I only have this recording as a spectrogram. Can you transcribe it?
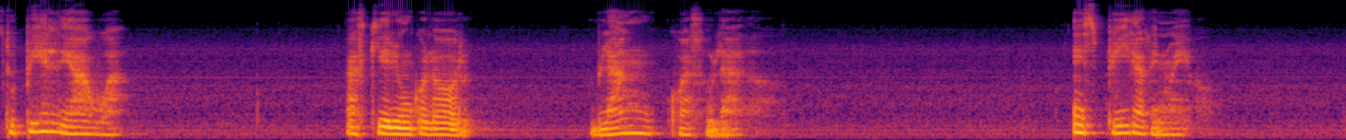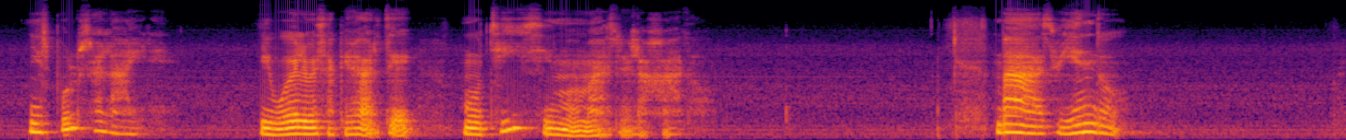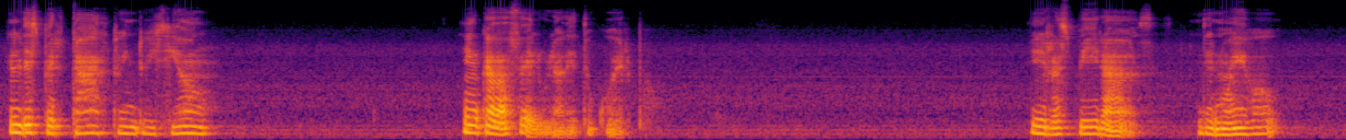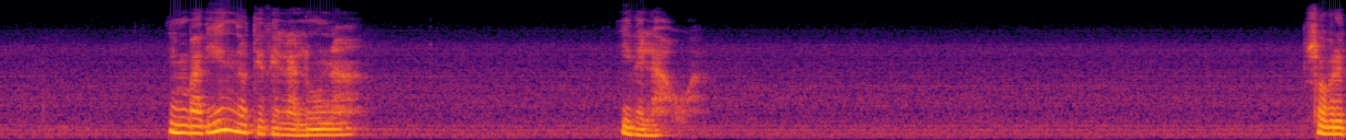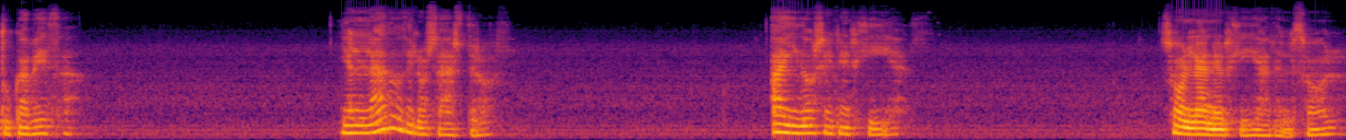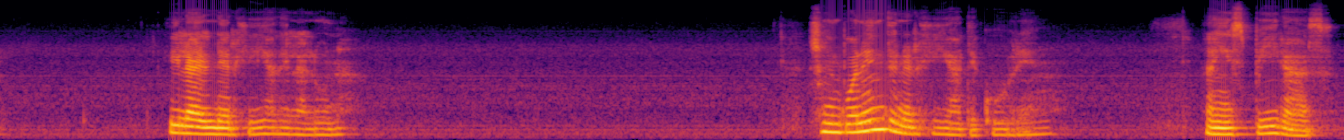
tu piel de agua, adquiere un color blanco azulado. Inspira de nuevo y expulsa el aire y vuelves a quedarte muchísimo más relajado. Vas viendo el despertar tu intuición en cada célula de tu cuerpo. Y respiras de nuevo, invadiéndote de la luna y del agua. Sobre tu cabeza y al lado de los astros hay dos energías. Son la energía del sol y la energía de la luna. Su imponente energía te cubre. Inspiras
